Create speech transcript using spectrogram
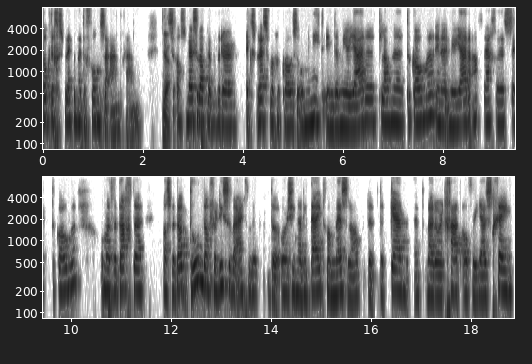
ook de gesprekken met de fondsen aangaan. Ja. Dus als Mesrap hebben we er expres voor gekozen om niet in de meerjarenplannen te komen, in de meerjarenaanvragensector te komen. Omdat we dachten, als we dat doen, dan verliezen we eigenlijk de originaliteit van Mesrap, de, de kern, waardoor het gaat over juist geen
